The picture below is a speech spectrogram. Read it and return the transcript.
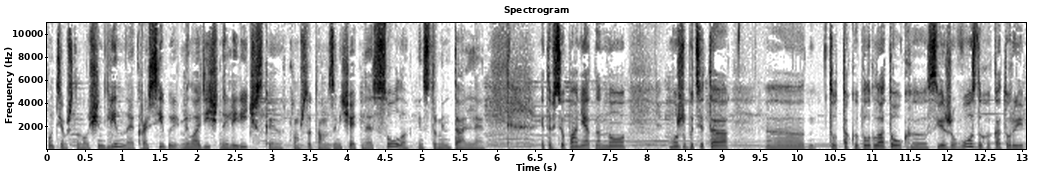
Ну, тем, что она очень длинная, красивая, мелодичная, лирическая, в том, что там замечательное соло инструментальное. Это все понятно, но, может быть, это э, тот такой был глоток э, свежего воздуха, который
